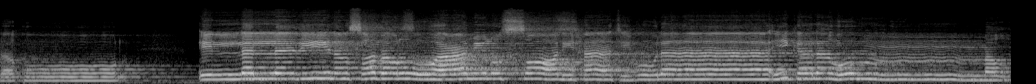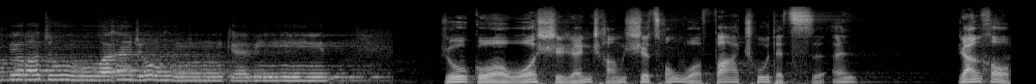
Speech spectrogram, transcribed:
فخور إلا الذين صبروا وعملوا الصالحات أولئك لهم مغفرة وأجر كبير 如果我使人尝试从我发出的慈恩，然后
